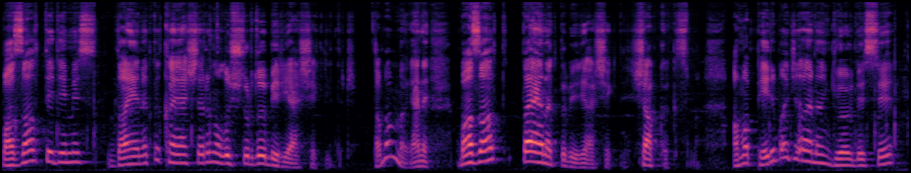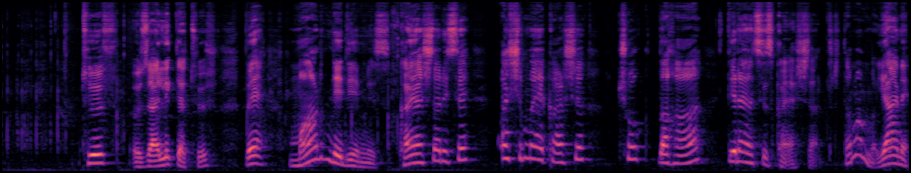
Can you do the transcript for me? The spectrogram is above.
Bazalt dediğimiz dayanıklı kayaçların oluşturduğu bir yer şeklidir. Tamam mı? Yani bazalt dayanıklı bir yer şekli, şapka kısmı. Ama peri bacalarının gövdesi tüf, özellikle tüf ve marn dediğimiz kayaçlar ise aşınmaya karşı çok daha dirensiz kayaçlardır. Tamam mı? Yani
